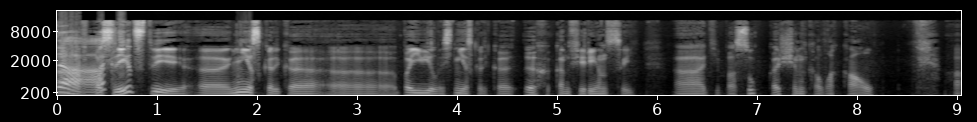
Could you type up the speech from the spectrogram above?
А Так. впоследствии э, несколько э, появилось несколько эхо-конференций э, типа Сукащенко локал, э,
